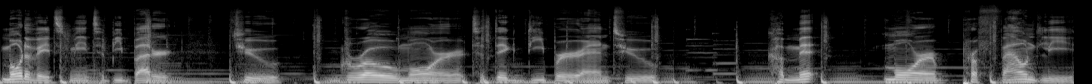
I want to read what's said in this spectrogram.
motivates me to be better, to grow more, to dig deeper, and to commit more profoundly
